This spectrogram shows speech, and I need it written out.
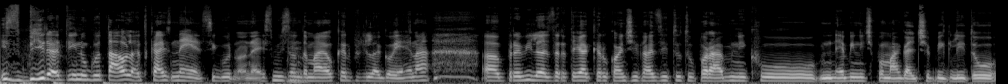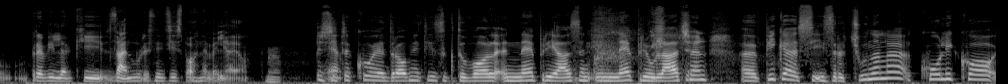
izbirati in ugotavljati, kaj. Ne, sigurno ne. Jaz mislim, ja. da imajo kar prilagojena uh, pravila, zaradi tega, ker v končni fazi tudi uporabniku ne bi nič pomagali, če bi gledal pravila, ki za njega v resnici sploh ne veljajo. Ja. Že ja. tako je drobni tisk dovolj neprijazen in neprivlačen. Eh, Pika si izračunala, koliko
